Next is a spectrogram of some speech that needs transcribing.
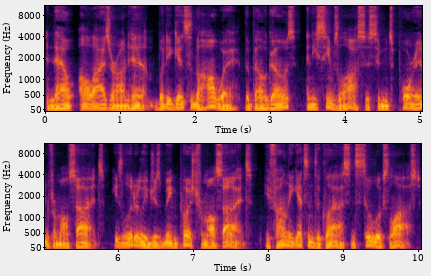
And now all eyes are on him. But he gets to the hallway, the bell goes, and he seems lost as students pour in from all sides. He's literally just being pushed from all sides. He finally gets into class and still looks lost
